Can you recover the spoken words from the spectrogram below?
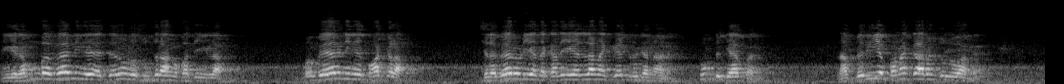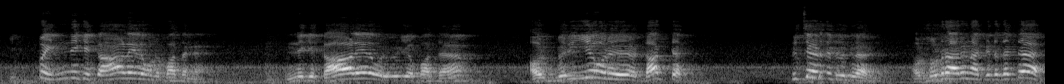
நீங்கள் ரொம்ப பேர் நீங்கள் தெருவில் சுற்றுறாங்க பார்த்தீங்களா ரொம்ப பேர் நீங்கள் பார்க்கலாம். சில பேருடைய அந்த கதையெல்லாம் நான் கேட்டிருக்கேன் நான். கூப்பிட்டு கேட்பேன். நான் பெரிய பணக்காரன் சொல்லுவாங்க. இப்போ இன்னைக்கு காலையில் ஒன்று பார்த்தேங்க. இன்னைக்கு காலையில் ஒரு வீடியோ பார்த்தேன். அவர் பெரிய ஒரு டாக்டர் பிச்சை எடுத்துட்டு இருக்கிறார். அவர் சொல்றாரு நான் கிட்டத்தட்ட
